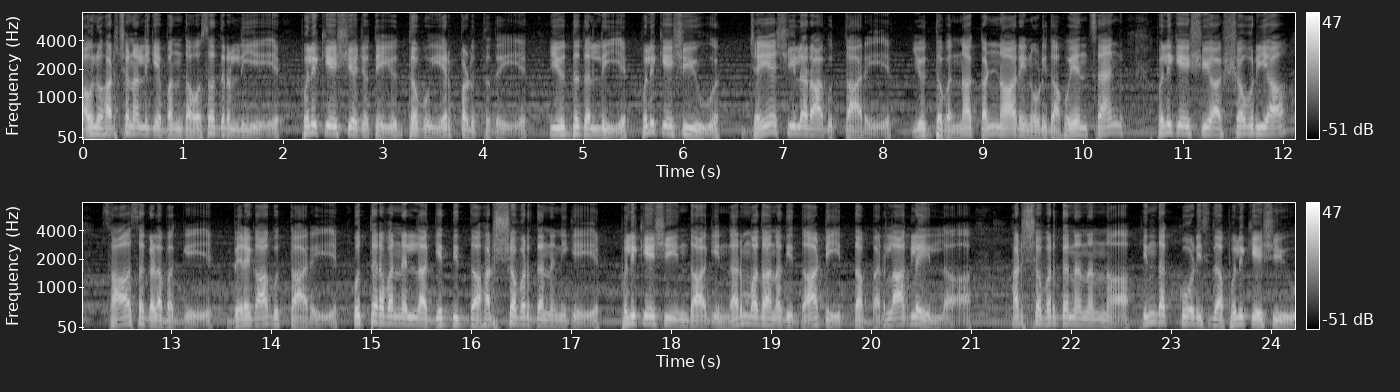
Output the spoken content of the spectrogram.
ಅವನು ಹರ್ಷನಲ್ಲಿಗೆ ಬಂದ ಹೊಸದರಲ್ಲಿಯೇ ಪುಲಿಕೇಶಿಯ ಜೊತೆ ಯುದ್ಧವು ಏರ್ಪಡುತ್ತದೆ. ಈ ಯುದ್ಧದಲ್ಲಿ ಪುಲಿಕೇಶಿಯು ಜಯಶೀಲರಾಗುತ್ತಾರೆ. ಯುದ್ಧವನ್ನ ಕಣ್ಣಾರೆ ನೋಡಿದ ಹುಯೆನ್ಸ್ಯಾಂಗ್ ಪುಲಿಕೇಶಿಯ ಶೌರ್ಯ ಸಾಹಸಗಳ ಬಗ್ಗೆ ಬೆರಗಾಗುತ್ತಾರೆ. ಉತ್ತರವನ್ನೆಲ್ಲ ಗೆದ್ದಿದ್ದ ಹರ್ಷವರ್ಧನನಿಗೆ ಪುಲಿಕೇಶಿಯಿಂದಾಗಿ ನರ್ಮದಾ ನದಿ ದಾಟಿ ಇತ್ತ ಬರಲಾಗಲೇ ಇಲ್ಲ. ಹರ್ಷವರ್ಧನನನ್ನ ಹಿಂದಕ್ಕೋಡಿಸಿದ ಪುಲಿಕೇಶಿಯು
